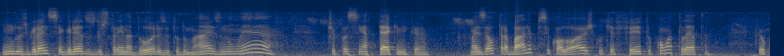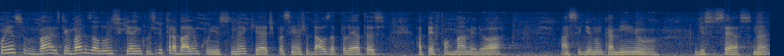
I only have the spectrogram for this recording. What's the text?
Um dos grandes segredos dos treinadores e tudo mais não é tipo assim a técnica, mas é o trabalho psicológico que é feito com o atleta. Eu conheço vários, tem vários alunos que inclusive trabalham com isso, né? Que é tipo assim ajudar os atletas a performar melhor, a seguir num caminho de sucesso, né?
